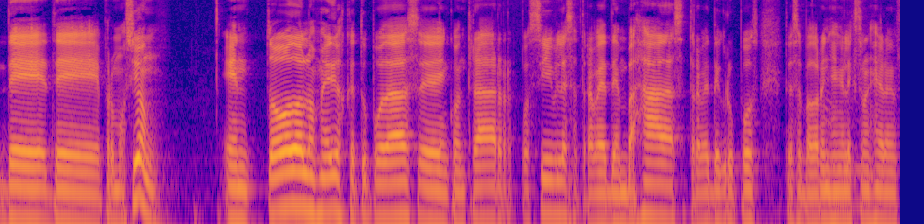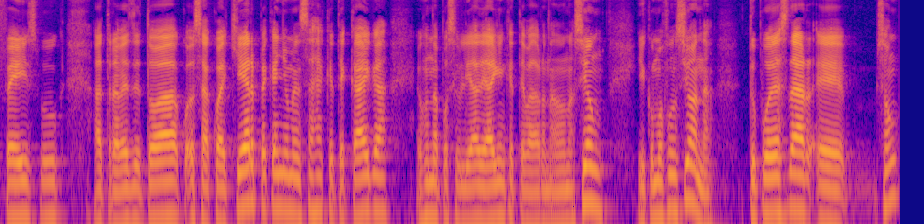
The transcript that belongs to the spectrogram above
de, promoción en todos los medios que tú puedas eh, encontrar posibles, a través de embajadas, a través de grupos de salvadoreños en el extranjero en Facebook, a través de toda, o sea, cualquier pequeño mensaje que te caiga es una posibilidad de alguien que te va a dar una donación. ¿Y cómo funciona? Tú puedes dar... Eh, son,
